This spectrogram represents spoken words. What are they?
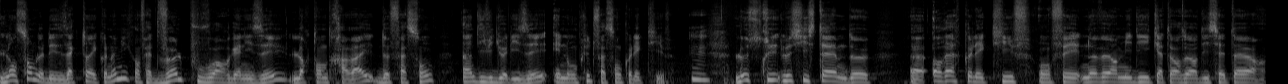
l'ensemble des acteurs économiques, en fait, veulent pouvoir organiser leur temps de travail de façon individualisée et non plus de façon collective. Le, stru- le système de euh, horaire collectif, on fait 9h midi, 14h, 17h euh,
